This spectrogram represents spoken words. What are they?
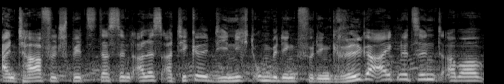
ein Tafelspitz. Das sind alles Artikel, die nicht unbedingt für den Grill geeignet sind, aber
